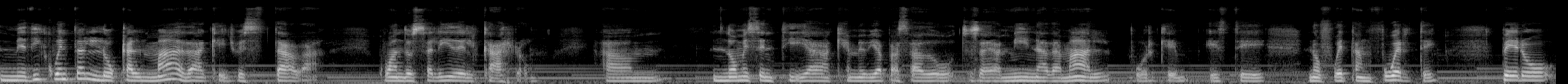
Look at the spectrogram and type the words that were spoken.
me di cuenta lo calmada que yo estaba cuando salí del carro. no me sentía que me había pasado a mí nada mal porque este no fue tan fuerte, pero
